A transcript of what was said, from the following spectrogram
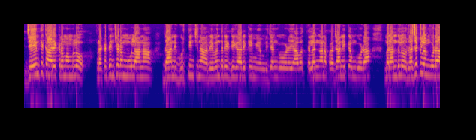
జయంతి కార్యక్రమంలో ప్రకటించడం మూలాన దాన్ని గుర్తించిన రేవంత్ రెడ్డి గారికి మేము నిజంగా కూడా యావత్ తెలంగాణ ప్రజానీకం కూడా మరి అందులో రజకులం కూడా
